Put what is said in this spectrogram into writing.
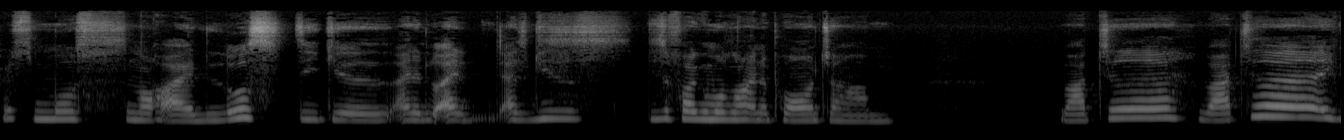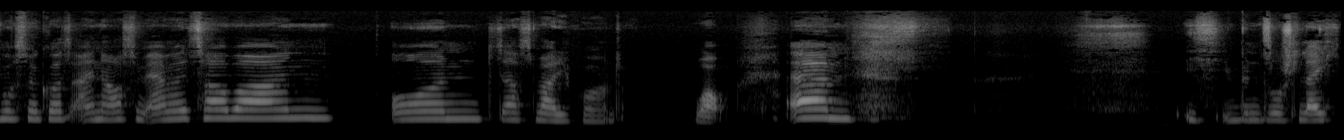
es muss noch ein lustiges, eine, ein, also dieses, diese Folge muss noch eine Pointe haben. Warte, warte, ich muss mir kurz eine aus dem Ärmel zaubern. Und das war die Pointe. Wow. Ähm, ich bin so schlecht,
